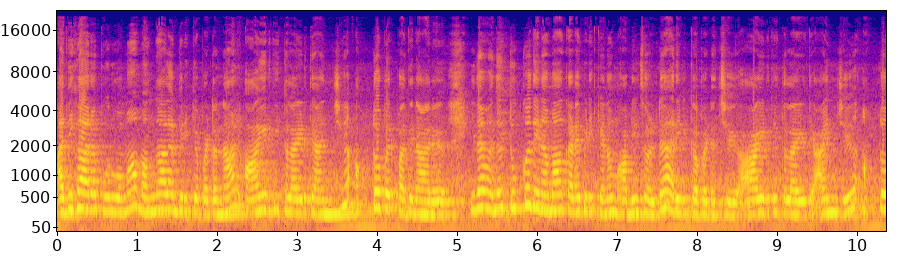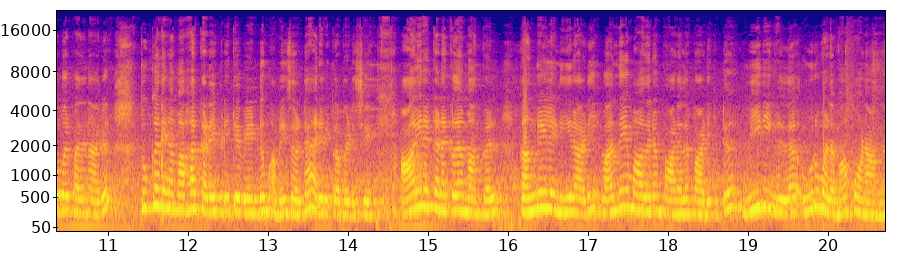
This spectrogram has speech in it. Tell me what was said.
அதிகாரப்பூர்வமாக வங்காளம் பிரிக்கப்பட்ட நாள் ஆயிரத்தி தொள்ளாயிரத்தி அஞ்சு அக்டோபர் பதினாறு. இதை வந்து துக்க தினமாக கடைபிடிக்கணும் அப்படின்னு சொல்லிட்டு அறிவிக்கப்பட்டுச்சு. ஆயிரத்தி தொள்ளாயிரத்தி அஞ்சு அக்டோபர் பதினாறு துக்க தினமாக கடைபிடிக்க வேண்டும் அப்படின்னு சொல்லிட்டு அறிவிக்கப்பட்டுச்சு. ஆயிரக்கணக்கில் மக்கள் கங்கையில் நீராடி வந்தே மாதரம் பாடலை பாடிக்கிட்டு வீதிகளில் ஊர்வலமாக போனாங்க.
